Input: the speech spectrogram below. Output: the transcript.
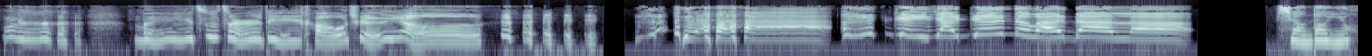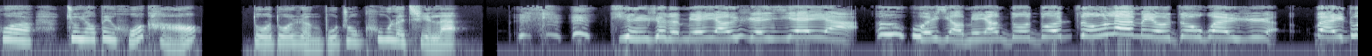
美滋滋的烤全羊。嘿嘿嘿嘿。哈哈，这下真的完蛋了！想到一会儿就要被火烤，多多忍不住哭了起来。天上的绵羊神仙呀，我小绵羊多多从来没有做坏事，拜托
